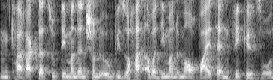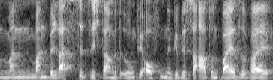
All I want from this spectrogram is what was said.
ein, Charakterzug, den man dann schon irgendwie so hat, aber den man immer auch weiterentwickelt. So. Und man, man belastet sich damit irgendwie auf eine gewisse Art und Weise, weil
